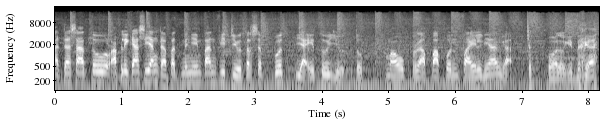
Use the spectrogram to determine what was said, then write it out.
ada satu aplikasi yang dapat menyimpan video tersebut yaitu YouTube. Mau berapapun filenya nggak jebol gitu kan.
